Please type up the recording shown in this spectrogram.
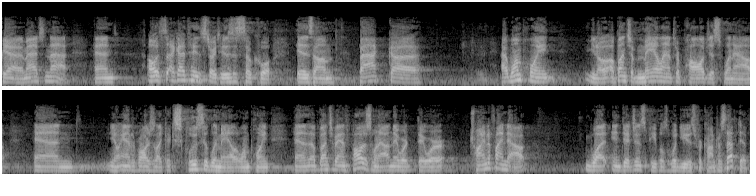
yeah, imagine that. And oh, I got to tell you the story too. This is so cool. Is um, back uh, at one point, you know, a bunch of male anthropologists went out, and you know, anthropologists like exclusively male at one point, and a bunch of anthropologists went out, and they were they were trying to find out what indigenous peoples would use for contraceptive.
